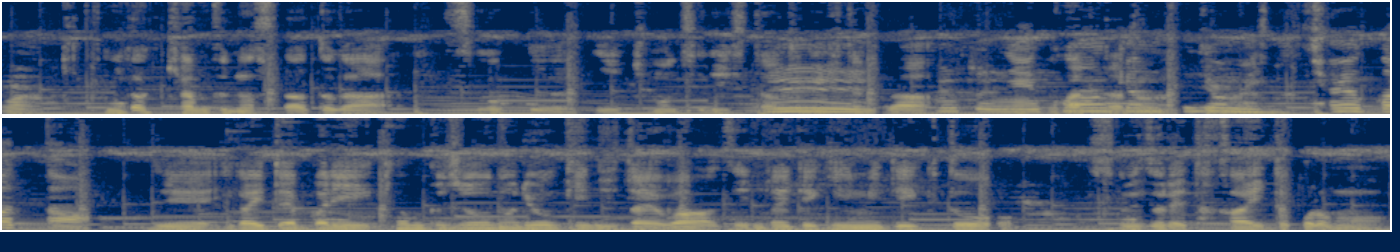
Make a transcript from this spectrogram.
まあ、とにかくキャンプのスタートがすごくいい気持ちでスタートできたから、ほんとね、よこかったなのキャンプ場めっちゃ良かった。で、意外とやっぱりキャンプ場の料金自体は全体的に見ていくと、それぞれ高いところも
